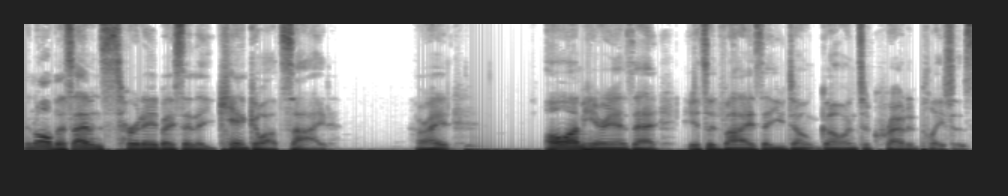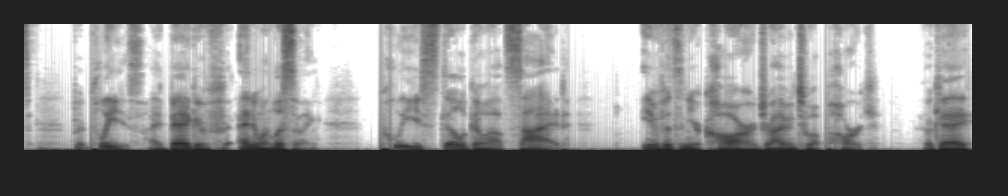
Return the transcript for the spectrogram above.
in all this, I haven't heard anybody say that you can't go outside. All right. All I'm hearing is that it's advised that you don't go into crowded places. But please, I beg of anyone listening, please still go outside, even if it's in your car, driving to a park. Okay?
